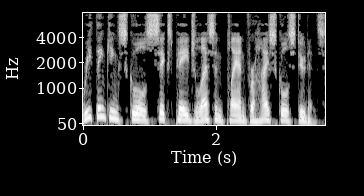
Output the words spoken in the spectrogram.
Rethinking School's six-page lesson plan for high school students.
